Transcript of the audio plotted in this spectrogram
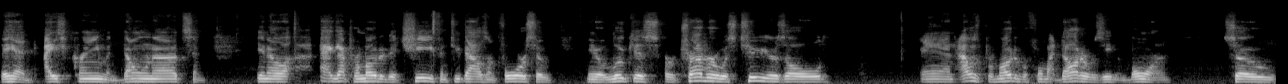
They had ice cream and donuts, and you know, I, I got promoted to chief in 2004. So, you know, Lucas or Trevor was two years old and I was promoted before my daughter was even born. So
